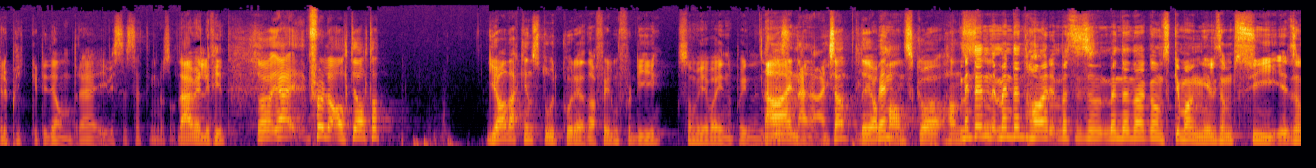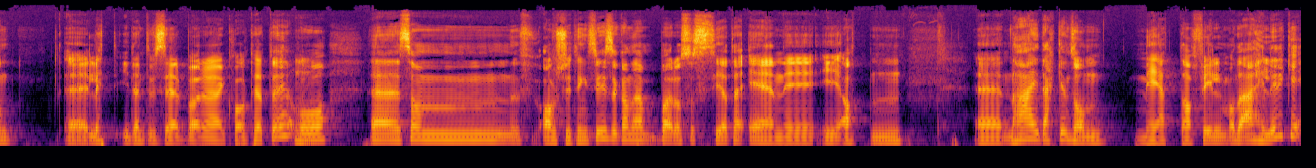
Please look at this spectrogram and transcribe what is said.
replikker til de andre i visse settinger. Og det er veldig fint. Så jeg føler alltid alt at ja, det er ikke en stor Koreda-film fordi, som vi var inne på innledningsvis. Nei, nei, nei. Ikke sant? Det Men- japanske og hans Men den, men den har men Men den har ganske mange liksom, sy, sånn, lett identifiserbare kvaliteter. Mm. Og eh, som avslutningsvis så kan jeg bare også si at jeg er enig i at den eh, Nei, det er ikke en sånn metafilm. Og det er heller ikke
